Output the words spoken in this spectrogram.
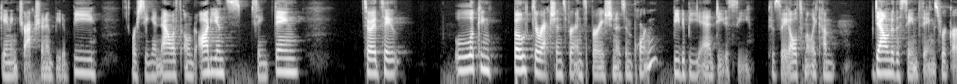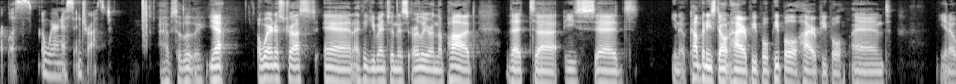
gaining traction in B2B. We're seeing it now with owned audience, same thing. So I'd say looking both directions for inspiration is important, B2B and D2C, because they ultimately come down to the same things regardless awareness and trust. Absolutely. Yeah. Awareness, trust. And I think you mentioned this earlier in the pod that uh, you said you know companies don't hire people people hire people. And you know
